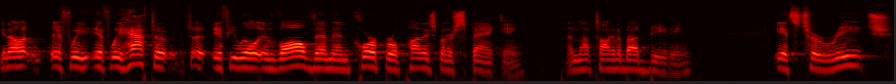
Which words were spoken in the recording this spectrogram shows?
you know, if we, if we have to, if you will, involve them in corporal punishment or spanking, I'm not talking about beating, it's to reach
